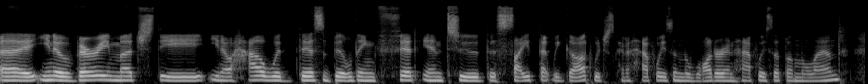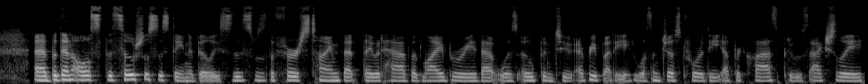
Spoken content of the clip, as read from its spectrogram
uh, you know, very much the, you know, how would this building fit into the site that we got, which is kind of halfway in the water and halfway up on the land. Uh, but then also the social sustainability. So this was the first time that they would have a library that was open to everybody. It wasn't just for the upper class, but it was actually,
